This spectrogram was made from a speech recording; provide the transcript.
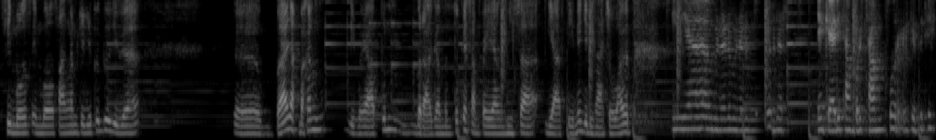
Simbol-simbol tangan kayak gitu tuh juga eh, banyak bahkan di WA pun beragam bentuknya sampai yang bisa diartiinnya jadi ngaco banget. iya bener bener ya kayak dicampur-campur gitu deh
